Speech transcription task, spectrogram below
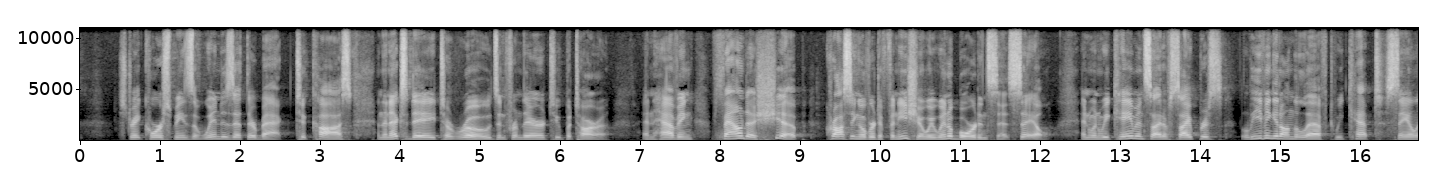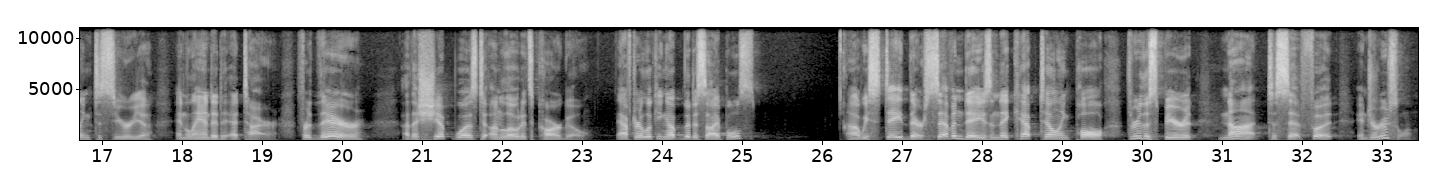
Straight course means the wind is at their back to Kos, and the next day to Rhodes, and from there to Patara. And having found a ship crossing over to Phoenicia, we went aboard and set sail. And when we came inside of Cyprus, leaving it on the left, we kept sailing to Syria and landed at Tyre. For there uh, the ship was to unload its cargo. After looking up the disciples, uh, we stayed there seven days, and they kept telling Paul through the Spirit not to set foot in Jerusalem.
